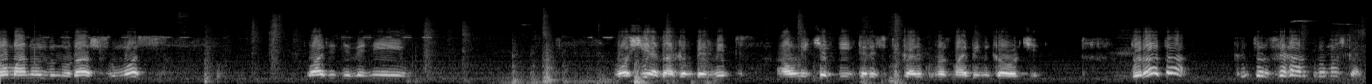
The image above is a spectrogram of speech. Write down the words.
Romanul, un oraș frumos, poate deveni moșia, dacă îmi permit, a unui cerc de interese pe care cunosc mai bine ca oricine. Durata, cât ori vrea romașcani.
